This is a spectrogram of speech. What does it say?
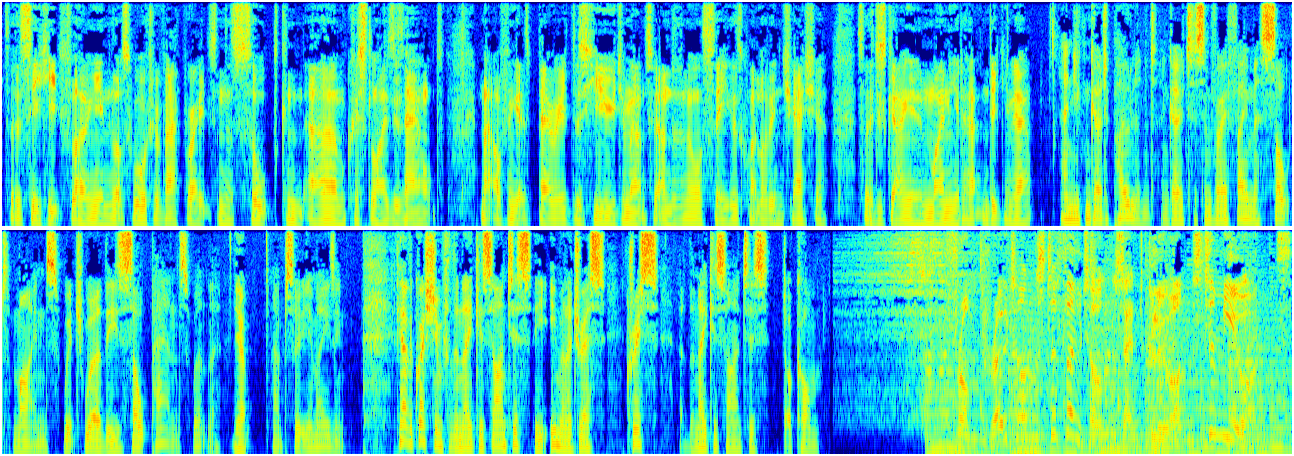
So the sea keeps flowing in, lots of water evaporates, and the salt can, um, crystallizes out, and that often gets buried. There's huge amounts of it under the North Sea. There's quite a lot in Cheshire, so they're just going in and mining it out and digging it out. And you can go to Poland and go to some very famous salt mines, which were these salt pans, weren't they? Yep. Absolutely amazing. If you have a question for The Naked Scientist, the email address chris at thenakedscientist.com. From protons to photons and gluons to muons,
